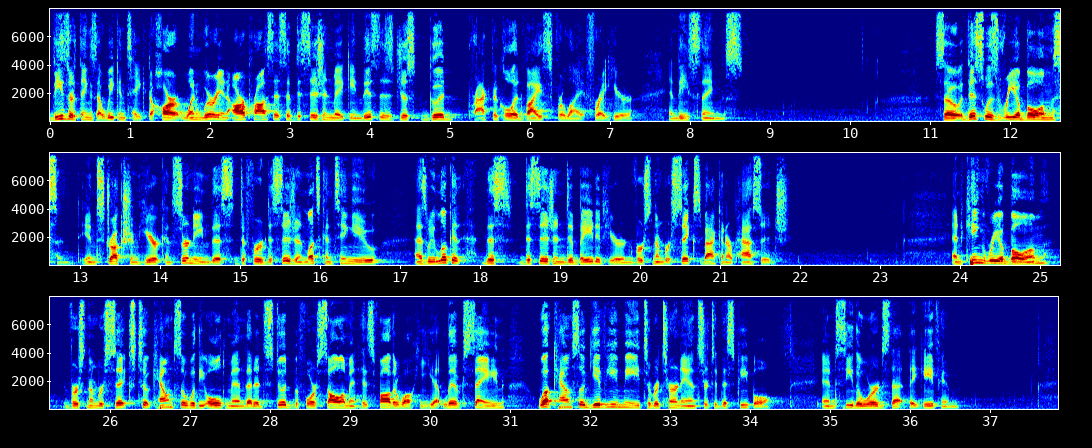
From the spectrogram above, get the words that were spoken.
these are things that we can take to heart when we're in our process of decision making. This is just good practical advice for life right here and these things. So, this was Rehoboam's instruction here concerning this deferred decision. Let's continue as we look at this decision debated here in verse number 6 back in our passage. And King Rehoboam verse number 6 took counsel with the old men that had stood before Solomon his father while he yet lived, saying, What counsel give ye me to return answer to this people? And see the words that they gave him.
